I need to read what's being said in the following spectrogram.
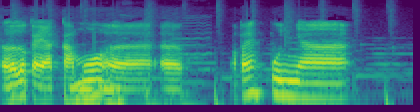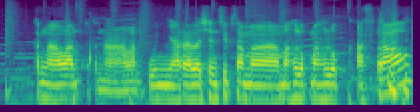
Lalu kayak kamu hmm. uh, uh, apa ya punya kenalan kenalan punya relationship sama makhluk-makhluk astral.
